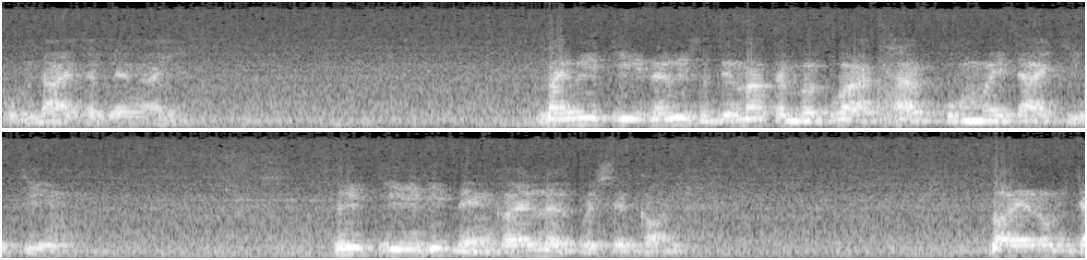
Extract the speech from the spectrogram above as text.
คุมได้ทำยังไง ในวิธีในวิสุทธิมรรคท่านบอกว่าถ้าคุมไม่ได้จริง ๆ วิธีที่หนึ่งก็ให้เลิกไปเสียก่อนปล่อยลมใจ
